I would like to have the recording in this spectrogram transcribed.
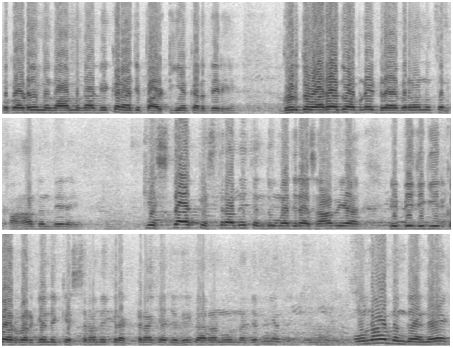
ਪਕੌੜੇ ਮੰਗਾ ਮੰਗਾ ਕੇ ਘਰਾਂ 'ਚ ਪਾਰਟੀਆਂ ਕਰਦੇ ਰਹੇ। ਗੁਰਦੁਆਰਿਆਂ ਤੋਂ ਆਪਣੇ ਡਰਾਈਵਰਾਂ ਨੂੰ ਤਨਖਾਹਾਂ ਦਿੰਦੇ ਰਹੇ। ਕਿਸ ਦਾ ਕਿਸ ਤਰ੍ਹਾਂ ਦੇ ਚੰਦੂ ਮਾਜਰਾ ਸਾਹਿਬ ਜਾਂ ਬੀਬੀ ਜਗੀਰ ਕੌਰ ਵਰਗਿਆਂ ਦੇ ਕਿਸ ਤਰ੍ਹਾਂ ਦੇ ਕਰੈਕਟਰਾਂ ਕਿ ਜਥੇਦਾਰਾਂ ਨੂੰ ਉਹ ਨਜ਼ਰ ਨਹੀਂ ਆਉਂਦੇ? ਉਹਨਾਂ ਬੰਦਿਆਂ ਨੇ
